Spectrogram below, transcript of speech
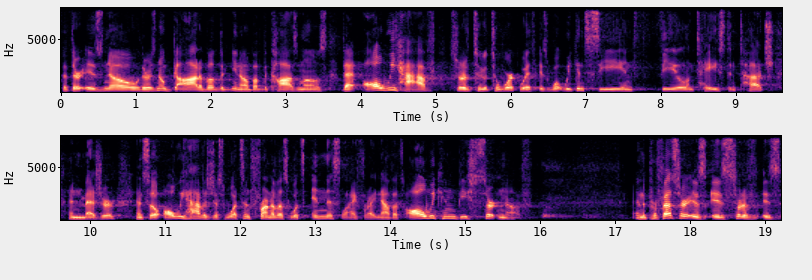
that there is no, there is no God above the, you know, above the cosmos, that all we have sort of to, to work with is what we can see and feel and taste and touch and measure. And so all we have is just what's in front of us, what's in this life right now. That's all we can be certain of. And the professor is, is sort of is,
